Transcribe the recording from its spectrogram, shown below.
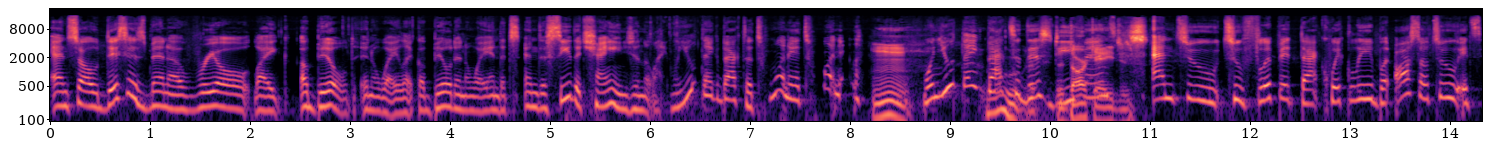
and so this has been a real like a build in a way, like a build in a way, and the, and to see the change in the like when you think back to 2020. Mm. When you think back to this the defense, dark ages. and to to flip it that quickly, but also too, it's.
